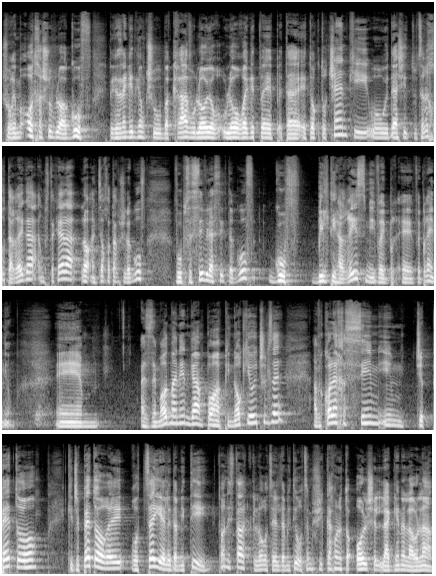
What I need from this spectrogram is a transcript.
שהוא הרי מאוד חשוב לו הגוף, בגלל זה נגיד גם כשהוא בקרב הוא לא, הוא לא הורג את, את, את דוקטור צ'ו, כי הוא יודע שהוא צריך אותה, רגע, הוא מסתכל עליה, לא, אני צריך אותה בשביל הגוף, והוא אובססיבי להשיג את הגוף, גוף בלתי הריס מוויברניום. אז זה מאוד מעניין גם פה הפינוקיואית של זה, אבל כל היחסים עם ג'פטו, כי ג'פטו הרי רוצה ילד אמיתי, טוני סטארק לא רוצה ילד אמיתי, הוא רוצה מישהו שיקח ממנו את העול של להגן על העולם.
